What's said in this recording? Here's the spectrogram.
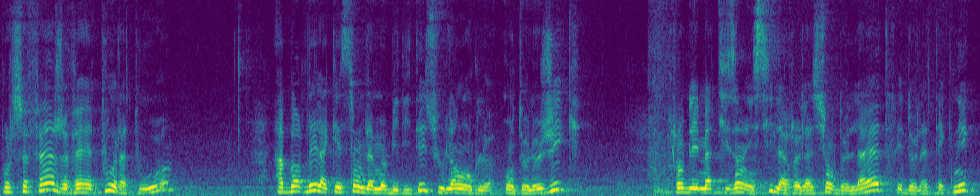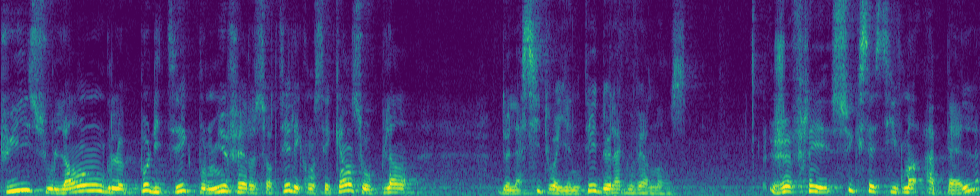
Pour ce faire, je vais tour à tour aborder la question de la mobilité sous l'angle ontologique, problématisant ici la relation de l'être et de la technique, puis sous l'angle politique pour mieux faire ressortir les conséquences au plan de la citoyenneté et de la gouvernance. Je ferai successivement appel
